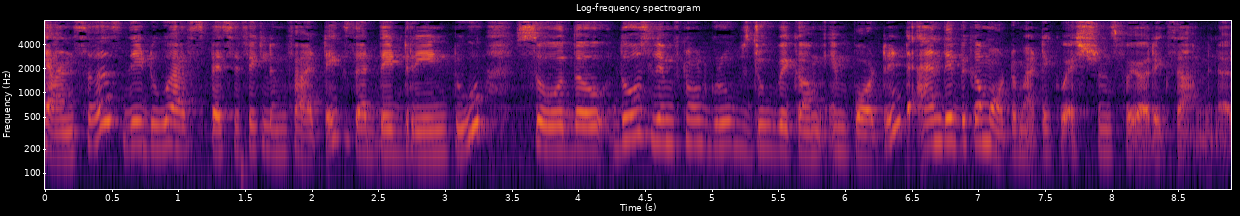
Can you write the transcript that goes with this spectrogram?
cancers they do have specific lymphatics that they drain to so the those lymph node groups do become important and they become automatic questions for your examiner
